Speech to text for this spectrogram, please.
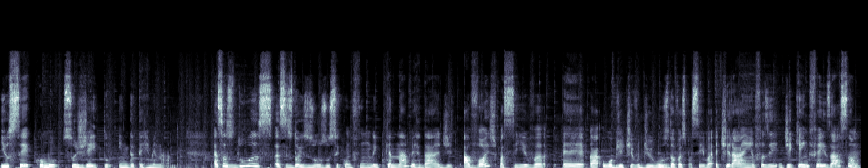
e o C como sujeito indeterminado. Essas duas, esses dois usos se confundem porque, na verdade, a voz passiva, é, a, o objetivo de uso da voz passiva é tirar a ênfase de quem fez a ação.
